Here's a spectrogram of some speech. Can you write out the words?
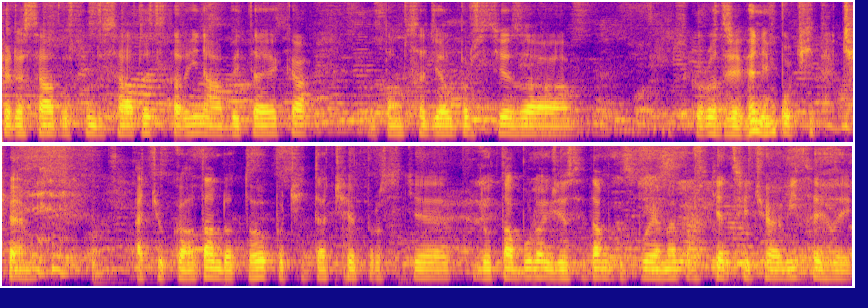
60-80 let starý nábytek a tam seděl prostě za skoro dřevěným počítačem a čukal tam do toho počítače prostě do tabulek, že si tam kupujeme prostě tři čajové cihly.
